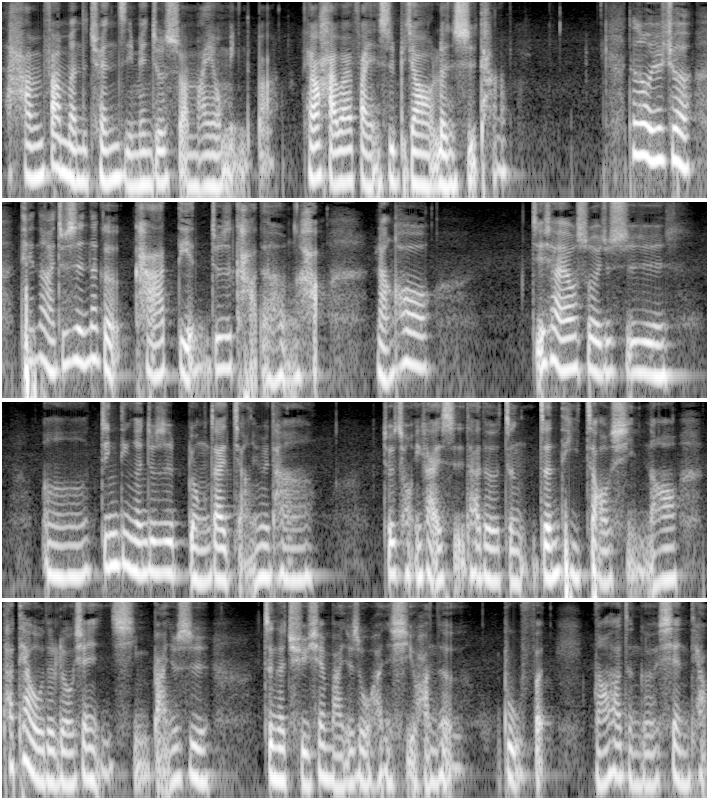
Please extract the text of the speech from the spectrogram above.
韩饭们的圈子里面就算蛮有名的吧，还有海外饭也是比较认识她。但是我就觉得天哪，就是那个卡点就是卡得很好。然后接下来要说的就是，嗯，金定恩就是不用再讲，因为他就从一开始他的整整体造型，然后他跳舞的流线型版，就是整个曲线版，就是我很喜欢的部分。然后他整个线条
